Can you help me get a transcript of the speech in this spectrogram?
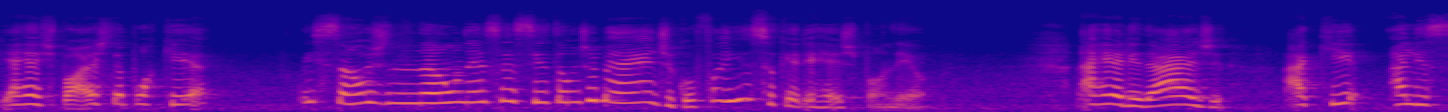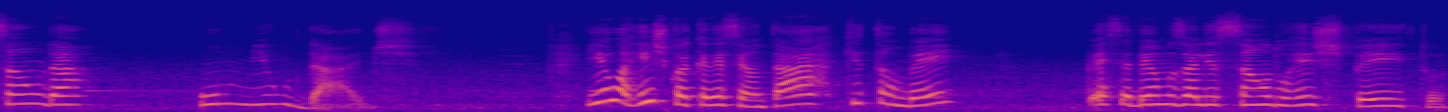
E a resposta é porque os sãos não necessitam de médico. Foi isso que ele respondeu. Na realidade, aqui a lição da humildade. E eu arrisco acrescentar que também percebemos a lição do respeito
